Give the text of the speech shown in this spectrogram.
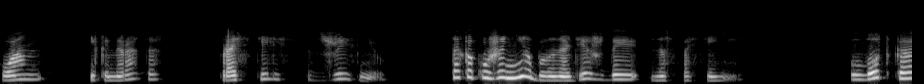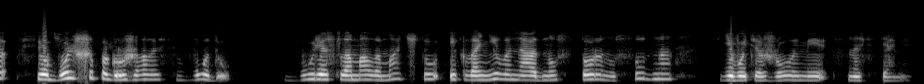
Хуан и Камерата простились с жизнью, так как уже не было надежды на спасение. Лодка все больше погружалась в воду. Буря сломала мачту и клонила на одну сторону судна с его тяжелыми снастями.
